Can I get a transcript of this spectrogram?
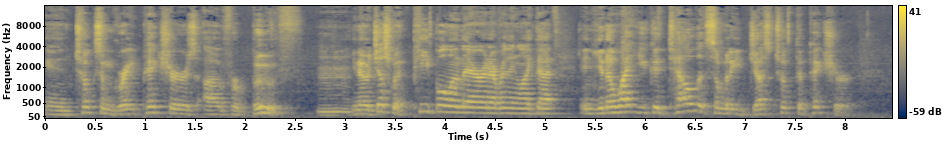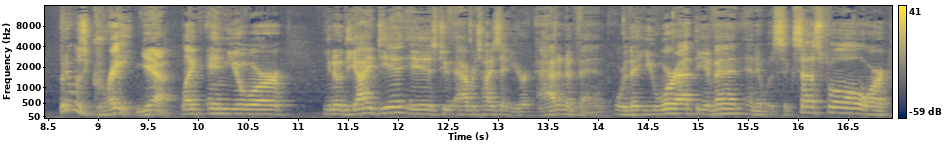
and took some great pictures of her booth. You know, just with people in there and everything like that. And you know what? You could tell that somebody just took the picture, but it was great. Yeah. Like, and your, you know, the idea is to advertise that you're at an event or that you were at the event and it was successful, or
